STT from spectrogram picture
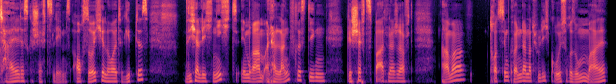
Teil des Geschäftslebens. Auch solche Leute gibt es. Sicherlich nicht im Rahmen einer langfristigen Geschäftspartnerschaft, aber trotzdem können da natürlich größere Summen mal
